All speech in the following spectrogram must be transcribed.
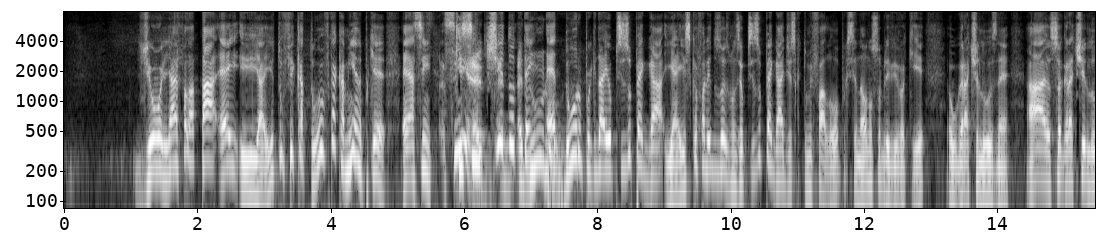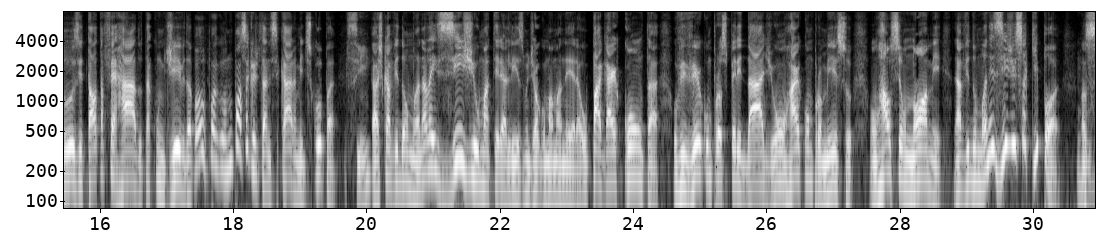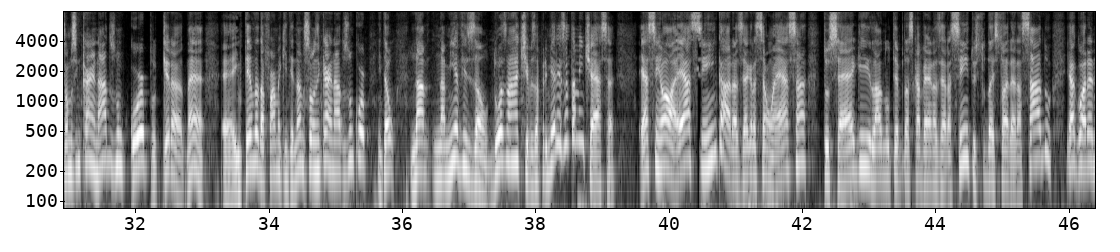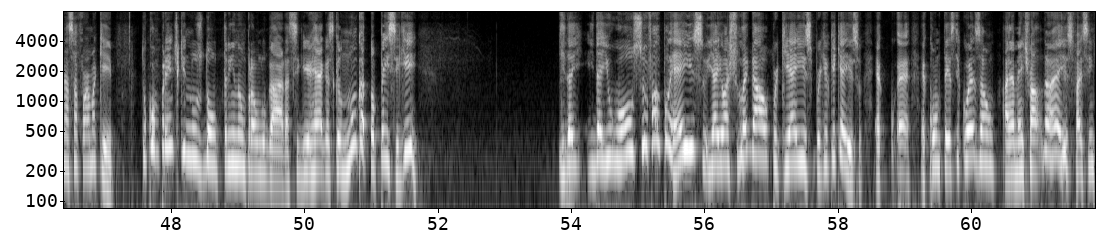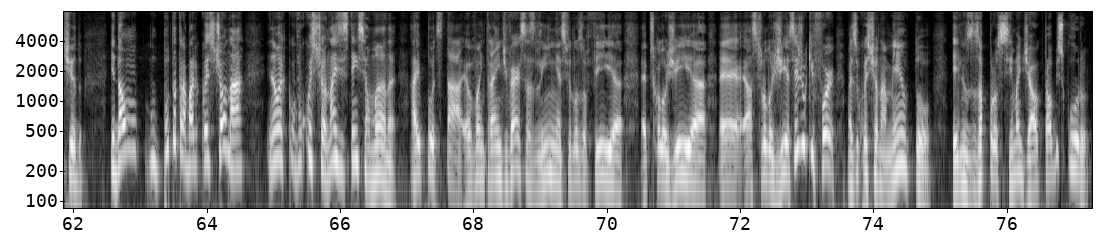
De olhar e falar, tá, é, e aí tu fica tu, eu fica caminhando, porque é assim, Sim, que é- sentido é- é tem? duro. É duro, porque daí eu preciso pegar, e é isso que eu falei dos dois mundos, eu preciso pegar disso que tu me falou, porque senão eu não sobrevivo aqui, o gratiluz, né? Ah, eu sou gratiluz e tal, tá ferrado, tá com dívida, pô, pô, eu não posso acreditar nesse cara, me desculpa. Sim. Eu acho que a vida humana, ela exige o materialismo de alguma maneira, o pagar conta, o viver com prosperidade, o honrar compromisso, honrar o seu nome. A vida humana exige isso aqui, pô. Nós somos encarnados num corpo, queira, né? é, entenda da forma que entenda, nós somos encarnados num corpo. Então, na, na minha visão, duas narrativas. A primeira é exatamente essa. É assim, ó, é assim, cara, as regras são essa, tu segue, lá no tempo das cavernas era assim, tu estuda a história era assado, e agora é nessa forma aqui. Tu compreende que nos doutrinam pra um lugar a seguir regras que eu nunca topei seguir? E daí, e daí eu ouço e falo, pô, é isso. E aí eu acho legal, porque é isso. Porque o que, que é isso? É, é, é contexto e coesão. Aí a mente fala, não, é isso, faz sentido. E dá um, um puta trabalho questionar. Não, é, eu vou questionar a existência humana. Aí, putz, tá, eu vou entrar em diversas linhas, filosofia, é, psicologia, é, astrologia, seja o que for. Mas o questionamento, ele nos aproxima de algo que tá obscuro.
